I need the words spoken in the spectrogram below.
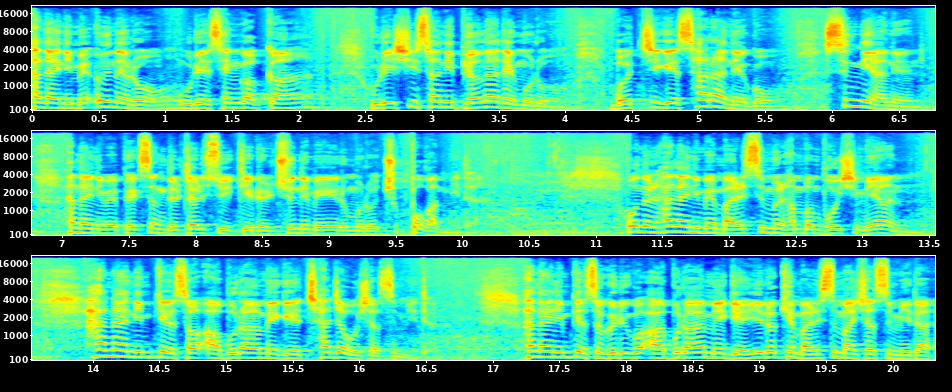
하나님의 은혜로 우리의 생각과 우리의 시선이 변화됨으로 멋지게 살아내고 승리하는 하나님의 백성들 될 수 있기를 주님의 이름으로 축복합니다. 오늘 하나님의 말씀을 한번 보시면 하나님께서 아브라함에게 찾아오셨습니다. 하나님께서 그리고 아브라함에게 이렇게 말씀하셨습니다.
